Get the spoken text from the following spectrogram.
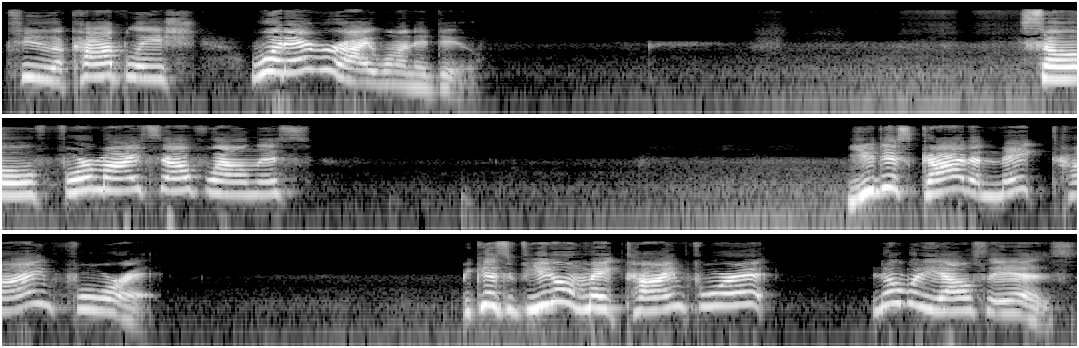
to accomplish whatever I want to do. So, for my self wellness, you just got to make time for it. Because if you don't make time for it, nobody else is.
